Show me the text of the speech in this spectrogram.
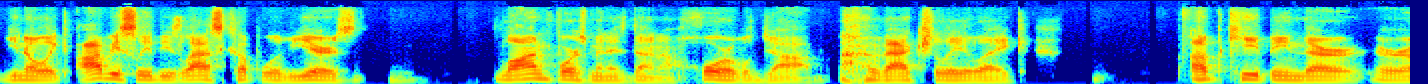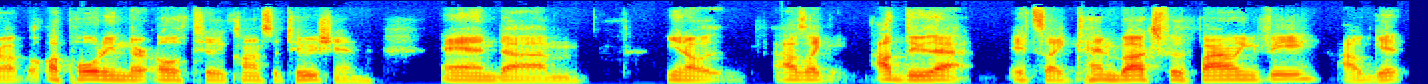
you know, like obviously these last couple of years, law enforcement has done a horrible job of actually like upkeeping their or upholding their oath to the Constitution. And um, you know, I was like, I'll do that. It's like 10 bucks for the filing fee. I'll get,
